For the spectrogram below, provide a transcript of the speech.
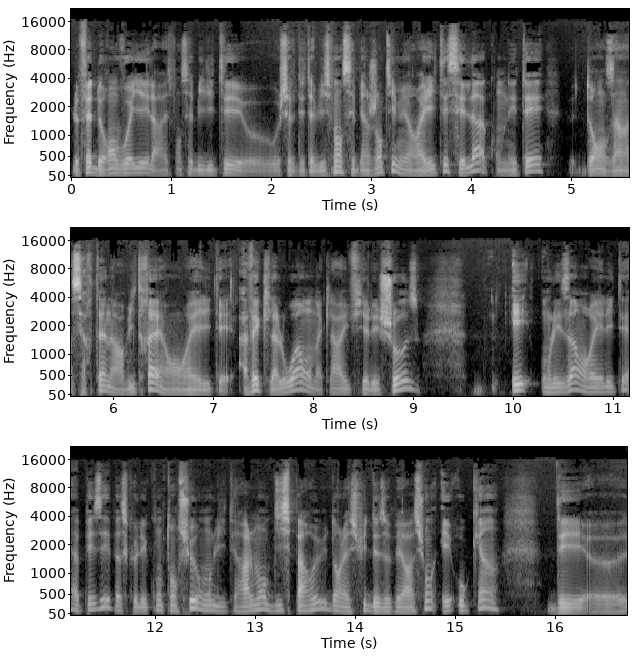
le fait de renvoyer la responsabilité au, chef d'établissement, c'est bien gentil, mais en réalité c'est là qu'on était dans un certain arbitraire. En réalité, avec la loi, on a clarifié les choses et on les a en réalité apaisés parce que les contentieux ont littéralement disparu dans la suite des opérations et aucun des, euh,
